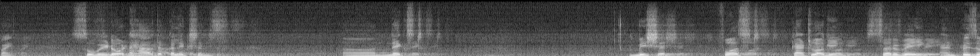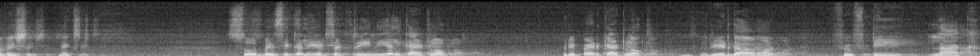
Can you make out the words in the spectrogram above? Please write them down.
Fine. So we don't have the collections. Uh, next. Mission. First, cataloging, surveying and preservation. Next. So basically it's a triennial catalog, prepared catalog. Read the amount, 50 lakh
